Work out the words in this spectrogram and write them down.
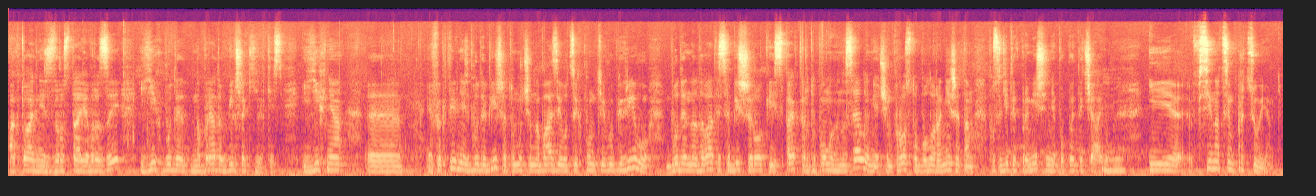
актуальність зростає в рази, і їх буде на порядок більша кількість. І їхня е, ефективність буде більша, тому що на базі оцих пунктів обігріву буде надаватися більш широкий спектр допомоги населенню, чим просто було раніше там посидіти в приміщенні, попити чаю. І всі над цим працюють.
